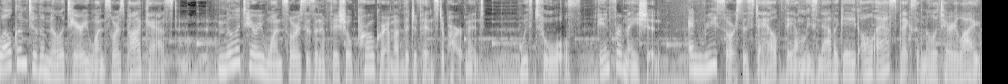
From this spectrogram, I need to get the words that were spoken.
Welcome to the Military One Source podcast. Military One Source is an official program of the Defense Department with tools, information, and resources to help families navigate all aspects of military life.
